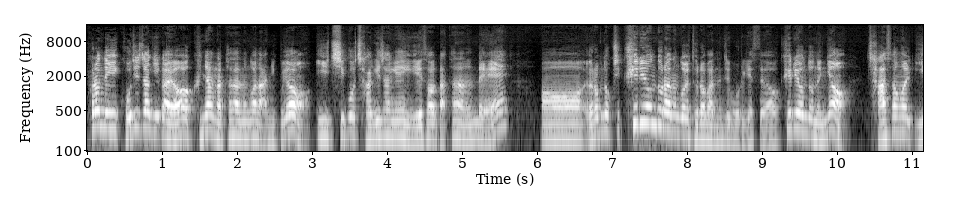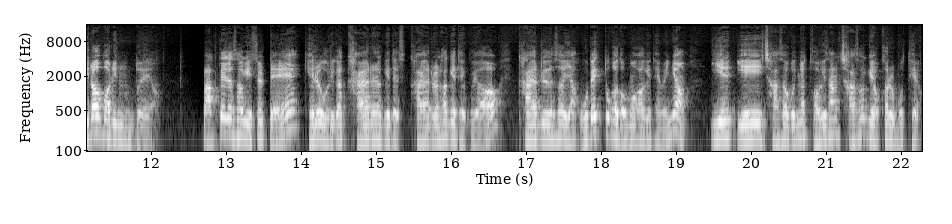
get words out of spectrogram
그런데 이 고지자기가요, 그냥 나타나는 건 아니고요. 이 지구 자기장에 의해서 나타나는데, 어, 여러분도 혹시 퀴리 온도라는 걸 들어봤는지 모르겠어요. 퀴리 온도는요, 자성을 잃어버린 온도예요. 막대 자석이 있을 때 걔를 우리가 가열을 하게 돼, 가열을 하게 되고요. 가열을 해서 약 500도가 넘어가게 되면요. 이, 이 자석은요, 더 이상 자석의 역할을 못 해요.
